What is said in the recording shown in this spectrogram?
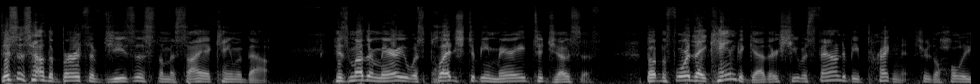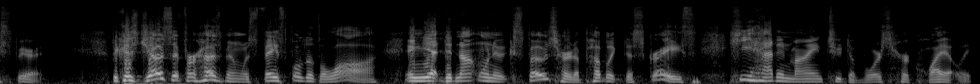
This is how the birth of Jesus the Messiah came about. His mother Mary was pledged to be married to Joseph, but before they came together, she was found to be pregnant through the Holy Spirit. Because Joseph, her husband, was faithful to the law and yet did not want to expose her to public disgrace, he had in mind to divorce her quietly.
